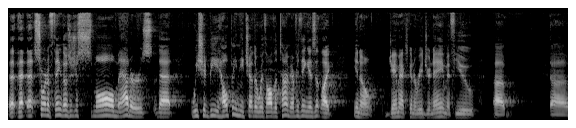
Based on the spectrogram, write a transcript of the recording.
that, that, that sort of thing, those are just small matters that we should be helping each other with all the time. Everything isn't like, you know, JMac's going to read your name if you, uh, uh,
